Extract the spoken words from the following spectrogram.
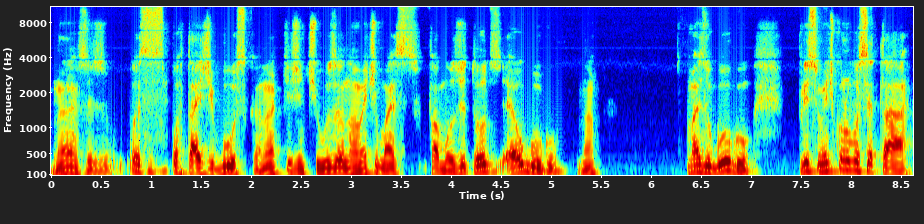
né, ou seja, esses portais de busca né, que a gente usa, normalmente o mais famoso de todos é o Google. Né? Mas o Google, principalmente quando você está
